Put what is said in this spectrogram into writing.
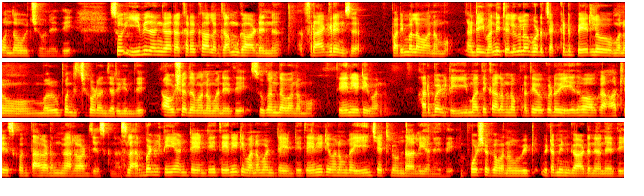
పొందవచ్చు అనేది. సో ఈ విధంగా రకరకాల గమ్ గార్డెన్ ఫ్రాగ్రెన్స్ పరిమళ వనము అంటే ఇవన్నీ తెలుగులో కూడా చక్కటి పేర్లు మనం రూపొందించుకోవడం జరిగింది. ఔషధ వనం అనేది సుగంధ వనము తేనేటి వనం హర్బల్ టీ. ఈ మధ్య కాలంలో ప్రతి ఒక్కడు ఏదో ఒక ఆకు వేసుకొని తాగడం అలవాటు చేసుకున్నారు. అసలు హర్బల్ టీ అంటే ఏంటి? తేనీటి వనం అంటే ఏంటి? తేనీటి వనంలో ఏం చెట్లు ఉండాలి అనేది పోషక వనం విటమిన్ గార్డెన్ అనేది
